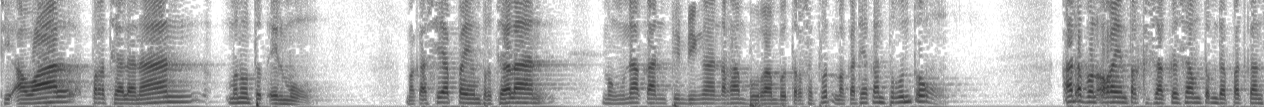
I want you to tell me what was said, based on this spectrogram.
di awal perjalanan menuntut ilmu. Maka siapa yang berjalan menggunakan bimbingan rambu-rambu tersebut, maka dia akan beruntung. Adapun orang yang tergesa-gesa untuk mendapatkan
